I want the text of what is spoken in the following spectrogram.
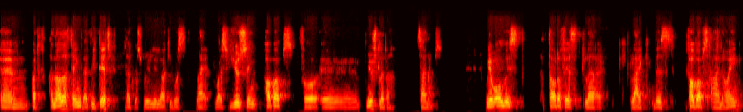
Um, but another thing that we did that was really lucky was like was using pop-ups for uh, newsletter signups. We have always thought of it like like this pop-ups are annoying.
